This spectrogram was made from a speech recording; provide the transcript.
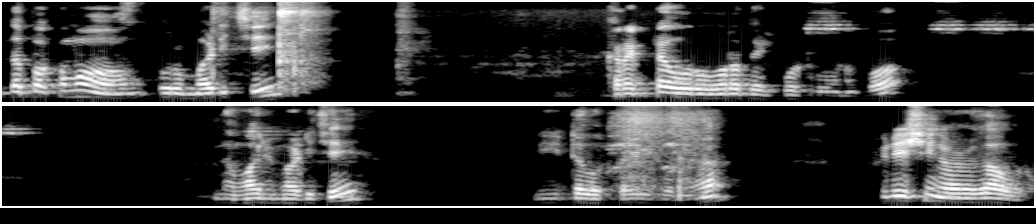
இந்த பக்கமும் ஒரு மடித்து கரெக்டாக ஒரு உரத்தை போட்டுருவோம் இப்போ இந்த மாதிரி மடித்து நீட்டாக ஒரு தயிர் போடுங்க ஃபினிஷிங் அழகாக வரும்.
